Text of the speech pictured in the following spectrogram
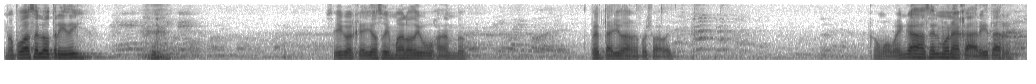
No puedo hacerlo 3D. Sigo, es que yo soy malo dibujando. Vente, ayúdame, por favor. Como vengas a hacerme una carita.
